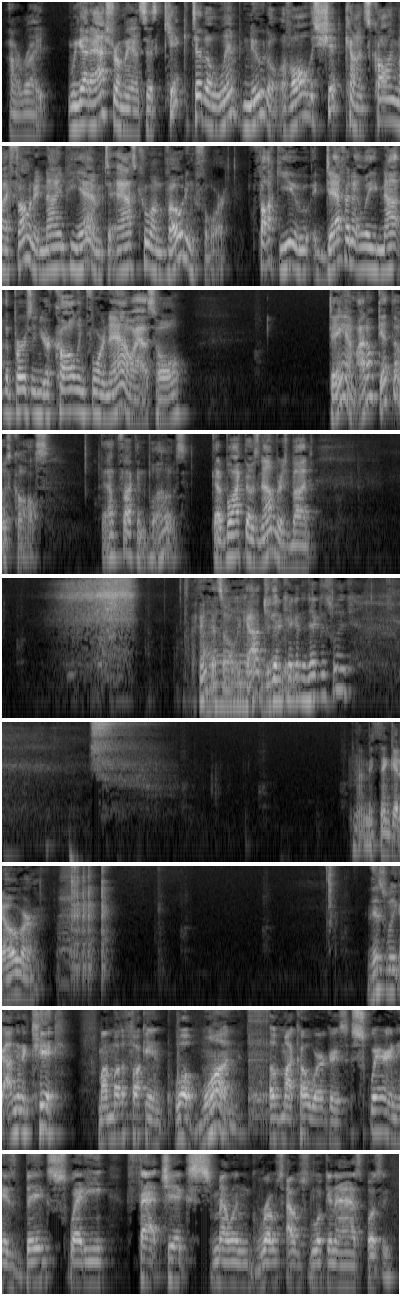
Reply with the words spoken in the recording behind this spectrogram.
All right. We got Astroman says, kick to the limp noodle of all the shit cunts calling my phone at 9 p.m. to ask who I'm voting for. Fuck you. Definitely not the person you're calling for now, asshole. Damn, I don't get those calls. That fucking blows. Gotta block those numbers, bud. I think that's all we uh, got. You this gonna kick in the dick this week? Let me think it over. This week I'm gonna kick my motherfucking well one of my coworkers squaring his big sweaty fat chick smelling gross house looking ass pussy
